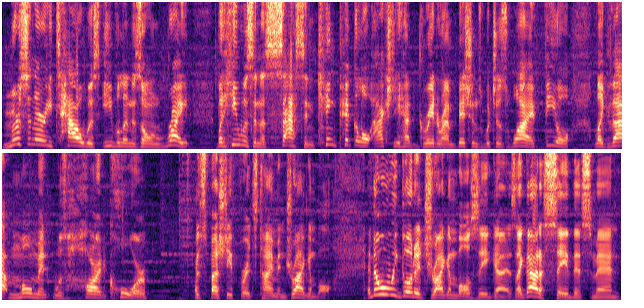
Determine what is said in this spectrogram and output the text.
Mercenary Tao was evil in his own right, but he was an assassin. King Piccolo actually had greater ambitions, which is why I feel like that moment was hardcore, especially for its time in Dragon Ball. And then when we go to Dragon Ball Z, guys, I gotta say this, man.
